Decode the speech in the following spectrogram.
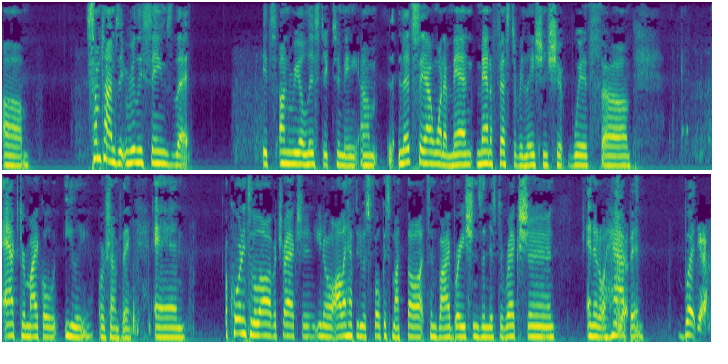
um, sometimes it really seems that it's unrealistic to me. Um, let's say I want to man, manifest a relationship with uh, actor Michael Ealy or something, and according to the law of attraction, you know, all I have to do is focus my thoughts and vibrations in this direction, and it'll happen. Yeah. But yeah.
